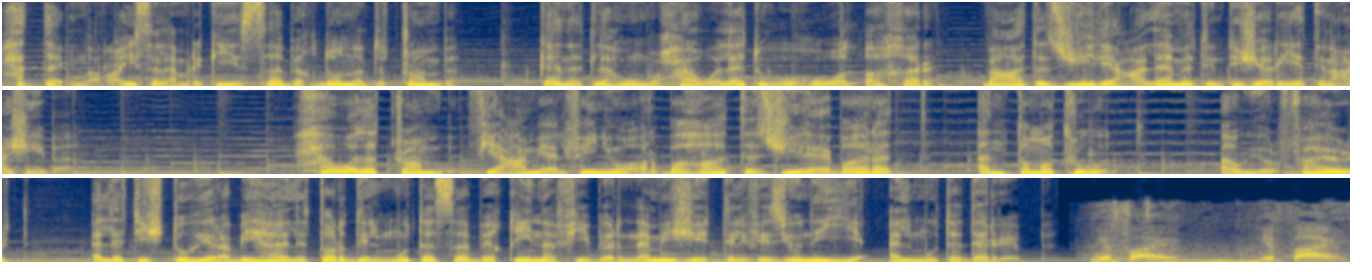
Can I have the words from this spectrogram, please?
حتى إن الرئيس الأمريكي السابق دونالد ترامب كانت له محاولاته هو الآخر مع تسجيل علامة تجارية عجيبة. حاول ترامب في عام 2004 تسجيل عبارة أنت مطرود أو You're fired التي اشتهر بها لطرد المتسابقين في برنامجه التلفزيوني المتدرب. You're fired. You're fired.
